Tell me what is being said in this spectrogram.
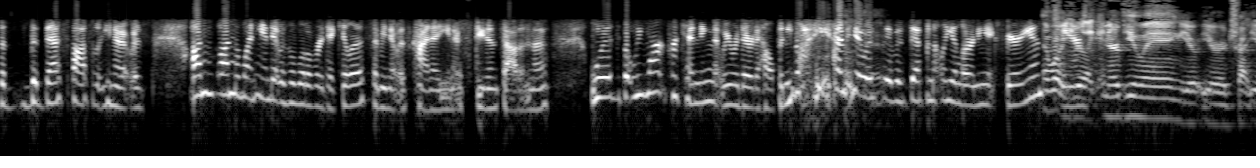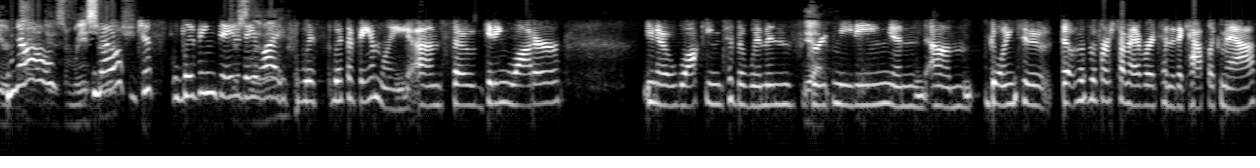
the the best possible. You know, it was on on the one hand, it was a little ridiculous. I mean, it was kind of you know students out in the woods, but we weren't pretending that we were there to help anybody. I mean, it was it was definitely a learning experience. And what, you're like interviewing, you're, you're, try, you're trying to do some research? no, just living day to day life with with a family. Um, so getting water, you know, walking to the women's Yeah. group meeting, and um, going to that was the first time I ever attended a Catholic mass.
